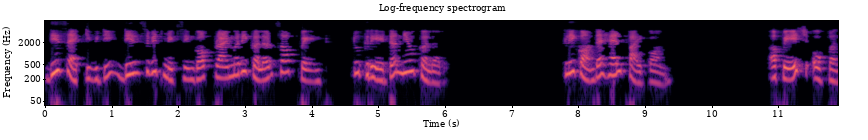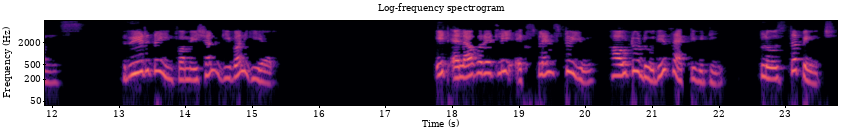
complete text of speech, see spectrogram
This activity deals with mixing of primary colors of paint to create a new color. Click on the help icon. A page opens. Read the information given here. It elaborately explains to you how to do this activity. Close the page.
